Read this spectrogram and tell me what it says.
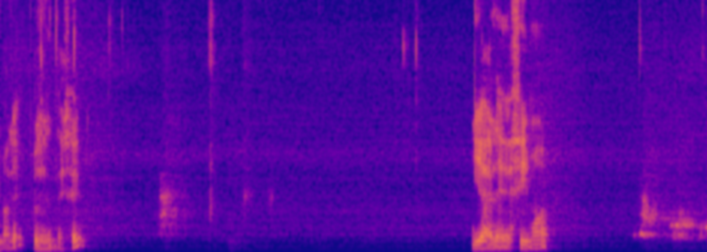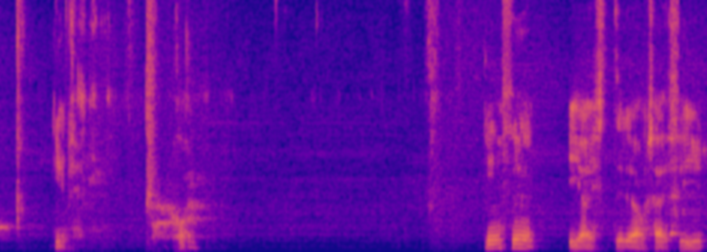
¿vale? Pues 66. Ya le decimos 15. Joder. 15 y a este le vamos a decir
